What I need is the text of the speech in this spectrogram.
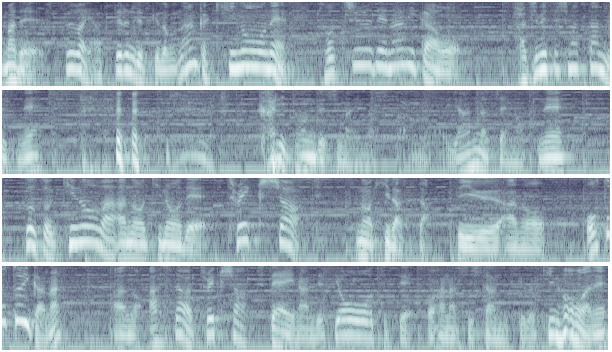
まで普通はやってるんですけどもなんか昨日ね途中で何かを始めてしまったんですね。すっかり飛んでしまいました。もう嫌になっちゃいますね。そうそう昨日はあの昨日でトリックショットの日だったっていうあの一昨日かな？あの明日はトリックショットデイなんですよって言ってお話ししたんですけど昨日はね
